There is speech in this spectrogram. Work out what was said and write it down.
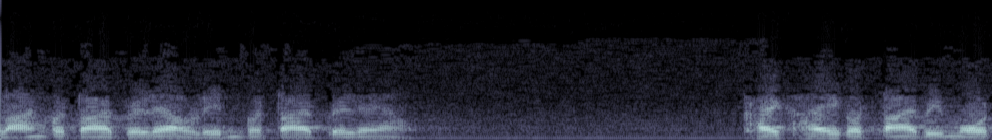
หลานก็ตายไปแล้ว เหลนก็ตายไปแล้ว ใครๆก็ตายไปหมด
